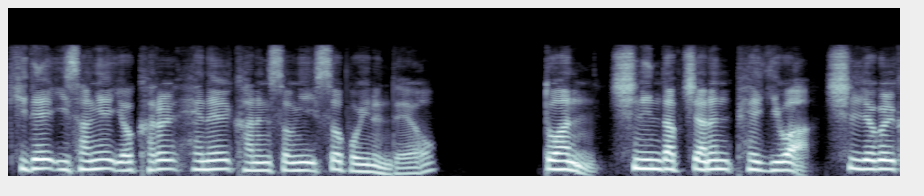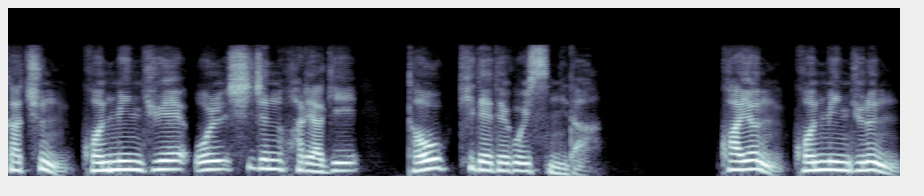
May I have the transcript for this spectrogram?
기대 이상의 역할을 해낼 가능성이 있어 보이는데요. 또한 신인답지 않은 패기와 실력을 갖춘 권민규의 올 시즌 활약이 더욱 기대되고 있습니다. 과연 권민규는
